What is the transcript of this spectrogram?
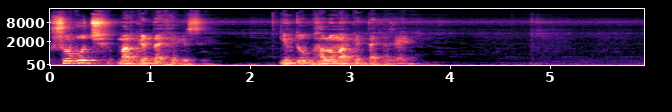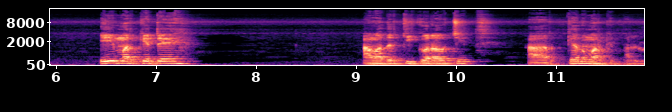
সবুজ মার্কেট দেখা গেছে। কিন্তু ভালো মার্কেট দেখা যায় এই মার্কেটে আমাদের কি করা উচিত আর কেন মার্কেট বাড়ল?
